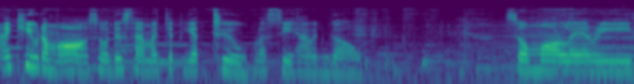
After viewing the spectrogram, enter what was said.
I killed them all so this time I just get two. Let's see how it go. So more Larry's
